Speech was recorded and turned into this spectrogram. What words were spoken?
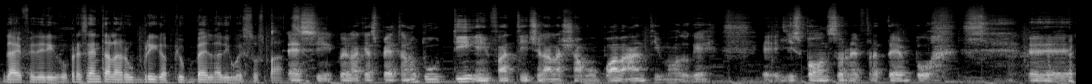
dai Federico, presenta la rubrica più bella di questo spazio. Eh sì, quella che aspettano tutti e infatti ce la lasciamo un po' avanti in modo che eh, gli sponsor nel frattempo... eh,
